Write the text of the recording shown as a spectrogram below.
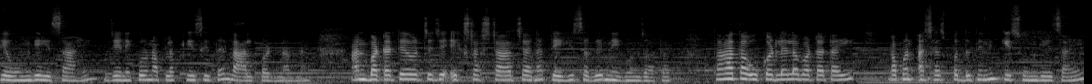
ठेवून घ्यायचा आहे जेणेकरून आपला केस इथं लाल पडणार नाही. आणि बटाट्यावरचे जे एक्स्ट्रा स्टार्च आहे ना तेही सगळे निघून जातात. तर हा आता उकडलेला बटाटाही आपण अशाच पद्धतीने किसून घ्यायचा आहे.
